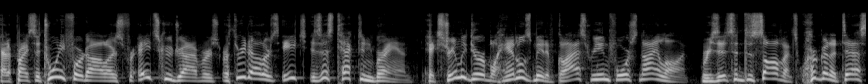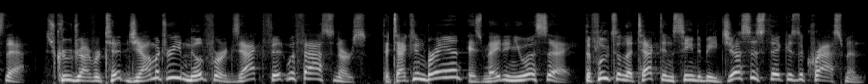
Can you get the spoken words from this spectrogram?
At a price of $24 for 8 screwdrivers or $3 each is this Tekton brand. Extremely durable handles made of glass reinforced nylon. Resistant to solvents, we're going to test that. Screwdriver tip geometry milled for exact fit with fasteners. The Tekton brand is made in USA. The flutes on the Tekton seem to be just as thick as the Craftsman,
